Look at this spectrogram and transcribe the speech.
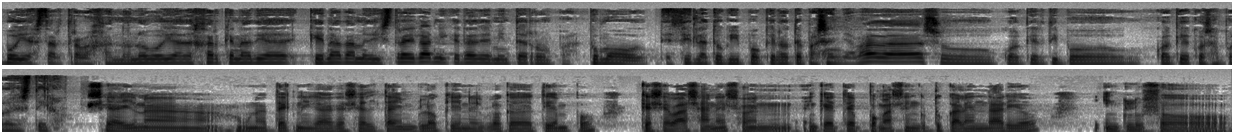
voy a estar trabajando. No voy a dejar que, nadie, que nada me distraiga ni que nadie me interrumpa. Como decirle a tu equipo que no te pasen llamadas o cualquier tipo, cualquier cosa por el estilo. Sí, hay una, una técnica que es el time blocking, el bloqueo de tiempo, que se basa en eso, en, en que te pongas en tu calendario incluso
